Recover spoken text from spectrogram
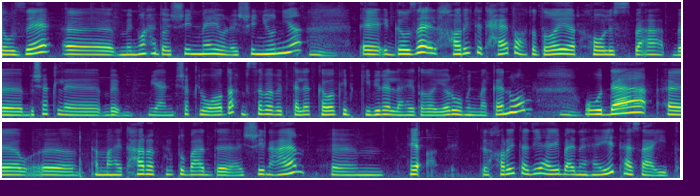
الجوزاء آه، من 21 مايو ل 20 يونيو. آه، الجوزاء خريطة حياته هتتغير خالص بقى بشكل يعني بشكل واضح بسبب الثلاث كواكب الكبيرة اللي هيتغيروا من مكانهم مم. وده آه، أما هيتحرك بلوتو بعد 20 عام هي الخريطة دي هيبقى نهايتها سعيدة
